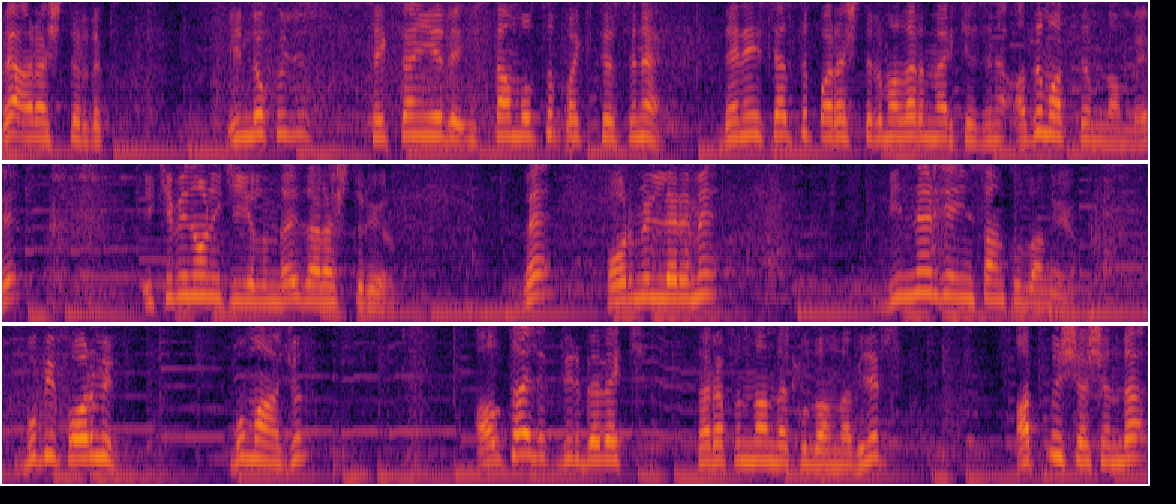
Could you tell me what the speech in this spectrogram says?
ve araştırdık. 1987 İstanbul Tıp Fakültesine Deneysel Tıp Araştırmalar Merkezi'ne adım attığımdan beri 2012 yılındayız araştırıyorum. Ve formüllerimi binlerce insan kullanıyor. Bu bir formül. Bu macun 6 aylık bir bebek tarafından da kullanılabilir. 60 yaşında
